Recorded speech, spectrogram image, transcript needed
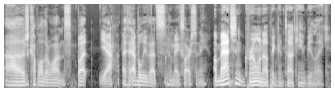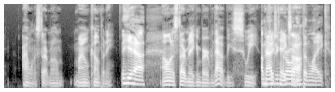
Uh, there's a couple other ones. But yeah, I, th- I believe that's who makes Larceny. Imagine growing up in Kentucky and be like, I want to start my own my own company. Yeah. I want to start making bourbon. That would be sweet. Imagine growing off- up in like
